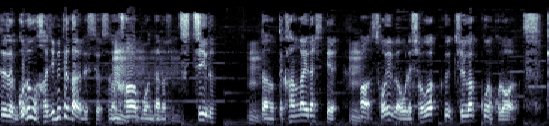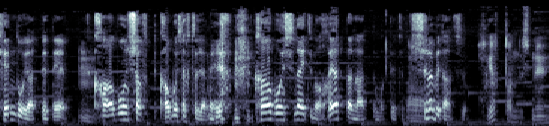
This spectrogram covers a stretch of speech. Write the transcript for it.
で、ゴルフ始めてからですよ、そのカーボンだの、うんうんうんスチールうん。うん。だのって考え出して、うんあ、そういえば俺小学、中学校の頃、剣道やってて、うんカーボンシャフト、カーボンシャフトじゃねえや、カーボンしないっていうのが流行ったなって思って、ちょっと調べたんですよ。流行ったんですね。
